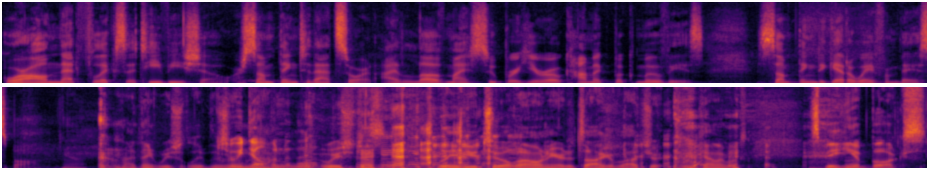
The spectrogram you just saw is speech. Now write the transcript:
Or I'll Netflix a TV show or something to that sort. I love my superhero comic book movies. Something to get away from baseball. I think we should leave the Should room. we delve now. into that? We should just leave you two alone here to talk about your comic books. Speaking of books,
